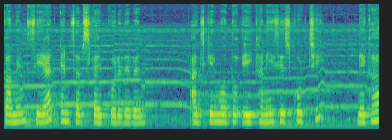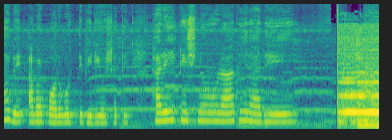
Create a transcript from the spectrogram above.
comment share and subscribe করে দেবেন। আজকের মতো এইখানেই শেষ করছি। দেখা হবে আবার পরবর্তী ভিডিওর সাথে। হরে কৃষ্ণ, রাধে রাধে।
